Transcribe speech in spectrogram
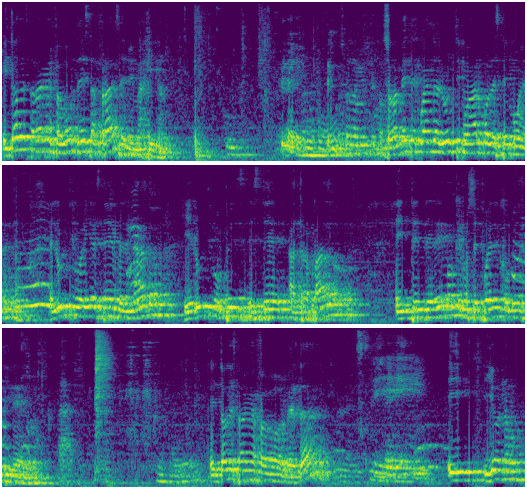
Y todos estarán en favor de esta frase, me imagino. Solamente cuando el último árbol esté muerto, el último río esté envenenado y el último pez esté atrapado, entenderemos que no se puede comer dinero. Entonces están a favor, ¿verdad? Y yo no.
